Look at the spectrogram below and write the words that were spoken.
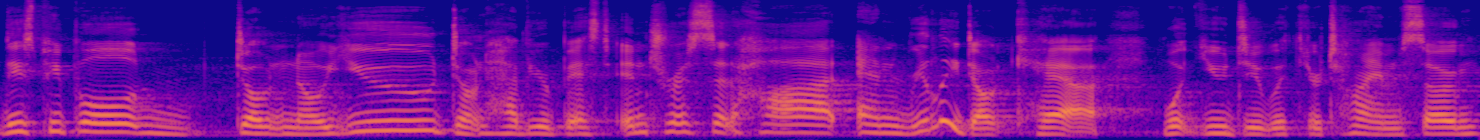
these people don't know you, don't have your best interests at heart, and really don't care what you do with your time. So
